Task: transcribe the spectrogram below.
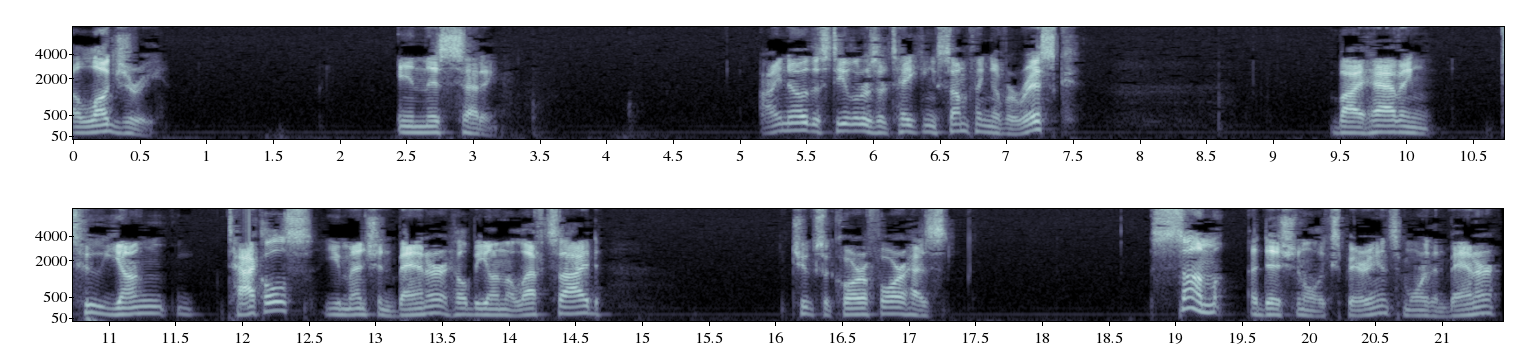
a luxury in this setting. I know the Steelers are taking something of a risk by having two young tackles. You mentioned Banner; he'll be on the left side. Chuks Okorafor has some additional experience, more than Banner,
